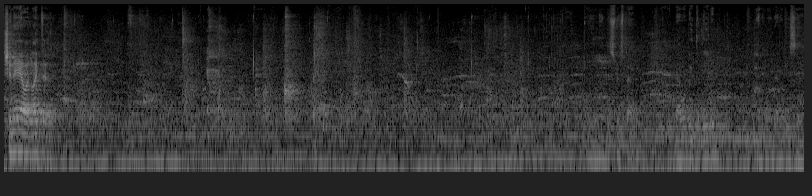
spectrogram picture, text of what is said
Shanae, I would like to. Disrespect. That will be deleted and will never be seen.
